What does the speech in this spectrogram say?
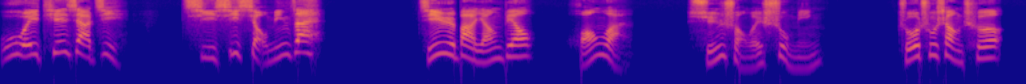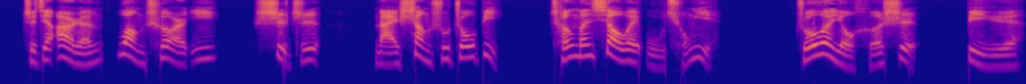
吾为天下计，岂惜小民哉？”即日罢杨彪、黄婉、荀爽为庶民。卓出上车，只见二人望车而依，视之，乃尚书周弼、城门校尉武琼也。卓问有何事，弼曰：“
